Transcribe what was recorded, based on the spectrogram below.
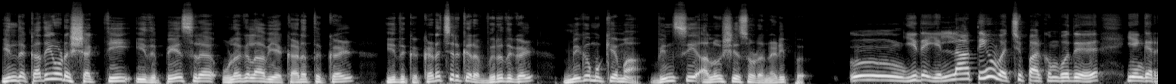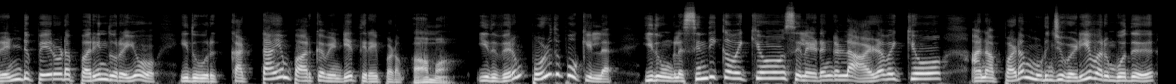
இந்த கதையோட சக்தி இது பேசுற உலகளாவிய கடத்துக்கள் இதுக்கு கிடைச்சிருக்கிற விருதுகள் மிக முக்கியமா வின்சி அலோஷியஸோட நடிப்பு. இதை எல்லாத்தையும் வச்சு பார்க்கும்போது எங்க ரெண்டு பேரோட பரிந்துரையும் இது ஒரு கட்டாயம் பார்க்க வேண்டிய திரைப்படம். ஆமா. இது வெறும் பொழுதுபோக்கு இல்ல. இது உங்களை சிந்திக்க வைக்கும் சில இடங்கள்ல அழ வைக்கும். ஆனா படம் முடிஞ்சு வெளியே வரும்போது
